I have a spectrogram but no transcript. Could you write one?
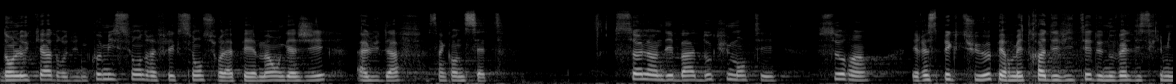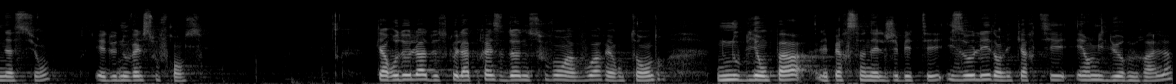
dans le cadre d'une commission de réflexion sur la PMA engagée à l'UDAF 57. Seul un débat documenté, serein et respectueux permettra d'éviter de nouvelles discriminations et de nouvelles souffrances. Car au-delà de ce que la presse donne souvent à voir et entendre, nous n'oublions pas les personnes LGBT isolées dans les quartiers et en milieu rural,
